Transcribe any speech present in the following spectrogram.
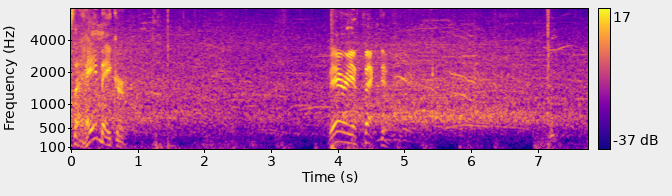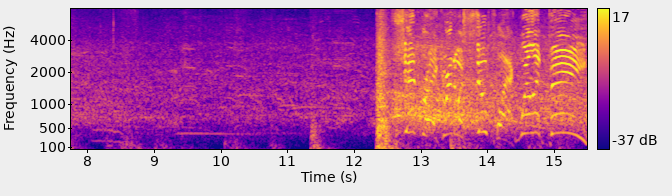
Lands the haymaker. Very effective. Shin breaker into a suplex! Will it be?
